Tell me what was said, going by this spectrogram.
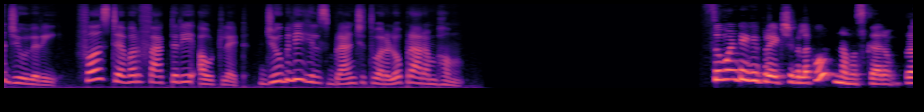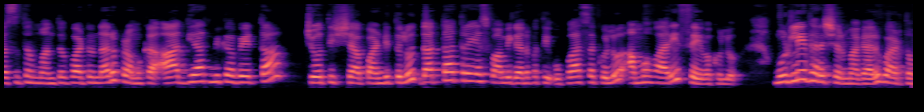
jewellery first ever factory outlet Jubilee Hills branch త్వరలో ప్రారంభం. సుమన్ టీవీ ప్రేక్షకులకు నమస్కారం. ప్రస్తుతం మనతో పాటు ఉన్నారు ప్రముఖ ఆధ్యాత్మికవేత్త జ్యోతిష్య పండితులు దత్తాత్రేయ స్వామి గణపతి ఉపాసకులు అమ్మవారి సేవకులు. మురళీధర శర్మ గారు వారితో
